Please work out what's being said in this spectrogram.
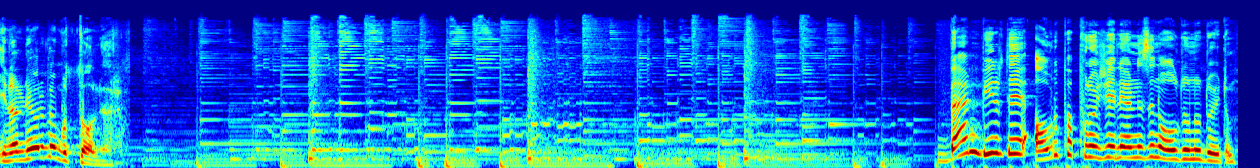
inanıyorum ve mutlu oluyorum. Ben bir de Avrupa projelerinizin olduğunu duydum.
